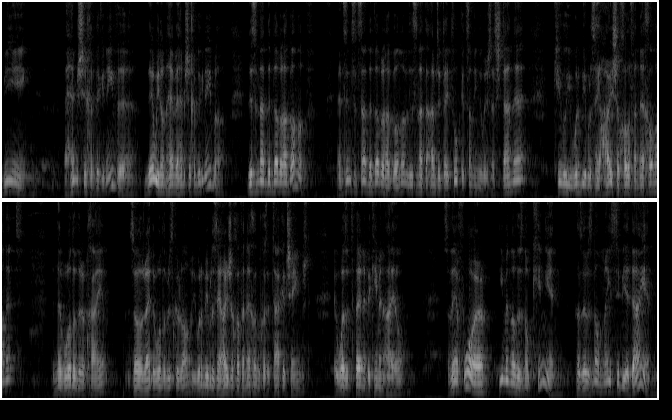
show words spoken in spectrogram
being a hemshich of the gneva, there we don't have a hemshich of the gneva. This is not the davar hagonov. And since it's not the davar hagonov, this is not the object I took, it's something that was nashtane, kilo, you wouldn't be able to say harish on it in the world of the Reb Chaim. So, right, the word of the Brisker you wouldn't be able to say Haishal Chafanecha because the taka changed. It was a and it became an aisle. So, therefore, even though there's no kinyan, because there was no Meisibi Adayan,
